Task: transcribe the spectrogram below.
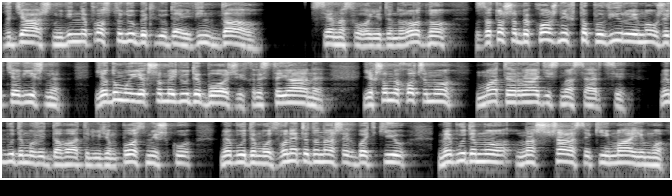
вдячний, Він не просто любить людей, Він дав сина свого єдинородного за те, щоб кожен, хто повірує, мав життя вічне. Я думаю, якщо ми люди Божі, християни, якщо ми хочемо мати радість на серці, ми будемо віддавати людям посмішку, ми будемо дзвонити до наших батьків, ми будемо наш час, який маємо,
